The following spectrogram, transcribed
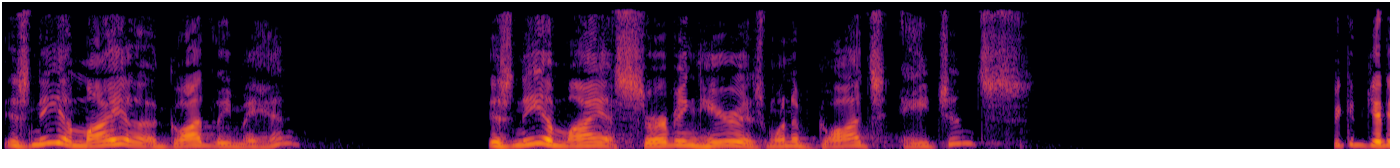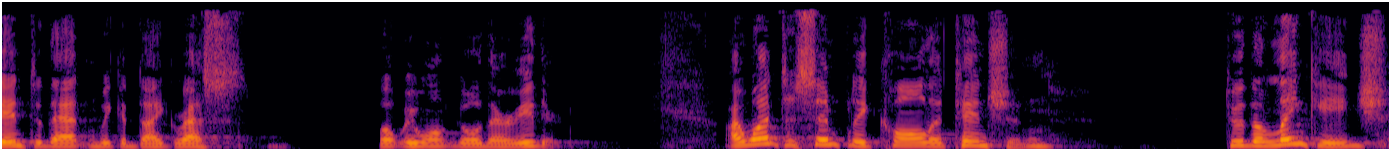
is Nehemiah a godly man? Is Nehemiah serving here as one of God's agents? We could get into that and we could digress, but we won't go there either. I want to simply call attention to the linkage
